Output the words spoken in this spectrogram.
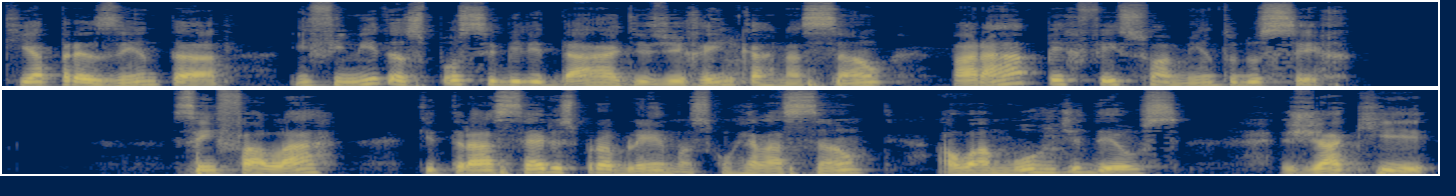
que apresenta infinitas possibilidades de reencarnação para aperfeiçoamento do ser. Sem falar que traz sérios problemas com relação ao amor de Deus, já que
